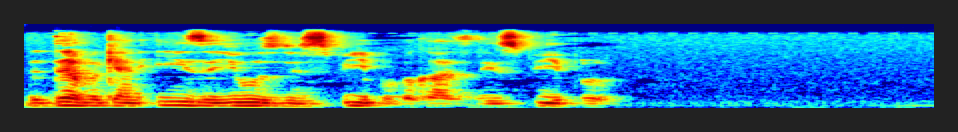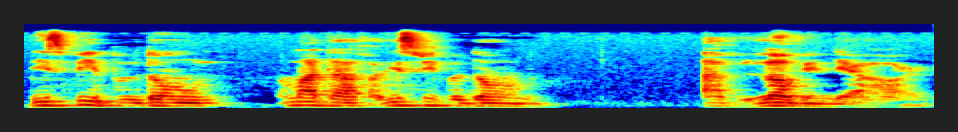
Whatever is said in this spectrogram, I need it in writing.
the devil can easily use these people because these people these people don't no matter if these people don't have love in their heart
